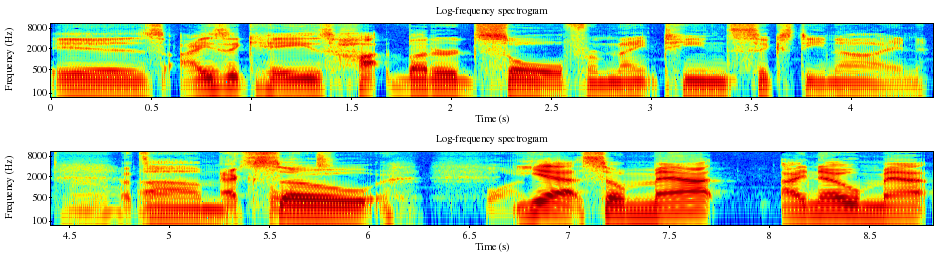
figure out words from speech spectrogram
is Isaac Hayes' "Hot Buttered Soul" from 1969. That's Um, excellent. So, yeah. So Matt, I know Matt,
